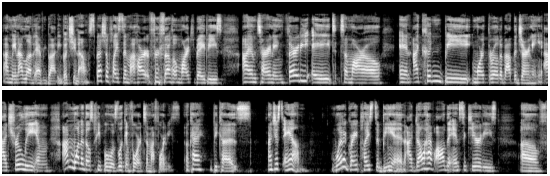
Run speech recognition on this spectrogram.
I mean, I love everybody, but you know, special place in my heart for fellow March babies. I am turning 38 tomorrow and I couldn't be more thrilled about the journey. I truly am. I'm one of those people who is looking forward to my 40s. Okay. Because I just am. What a great place to be in. I don't have all the insecurities of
